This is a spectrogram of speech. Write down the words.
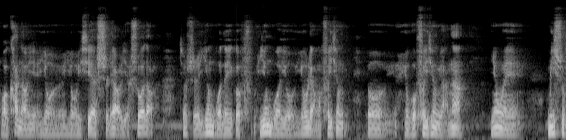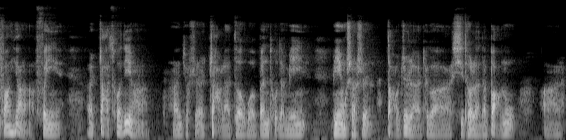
我看到有有一些史料也说到了，就是英国的一个英国有有两个飞行有有个飞行员呢，因为迷失方向了，飞呃炸错地方了，嗯，就是炸了德国本土的民民用设施，导致了这个希特勒的暴怒啊，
